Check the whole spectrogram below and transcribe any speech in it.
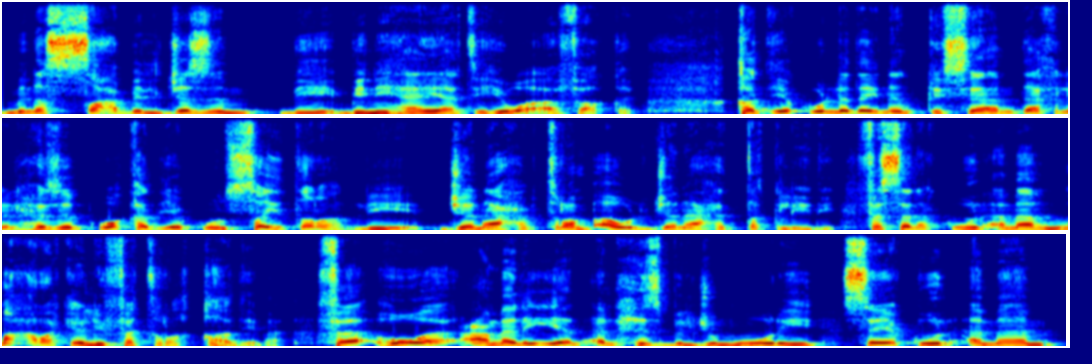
من الصعب الجزم بنهاياته وآفاقه. قد يكون لدينا انقسام داخل الحزب وقد يكون سيطرة لجناح ترامب أو الجناح التقليدي. فسنكون أمام معركة لفترة قادمة. فهو عمليا الحزب الجمهوري سيكون أمام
